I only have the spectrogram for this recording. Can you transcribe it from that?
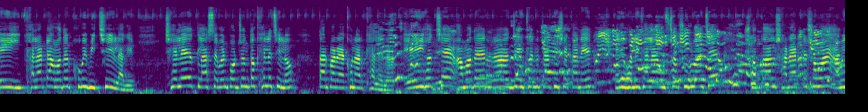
এই খেলাটা আমাদের খুবই বিচ্ছিরি লাগে। ছেলে ক্লাস সেভেন পর্যন্ত খেলেছিল তারপরে এখন আর খেলে না। এই হচ্ছে আমাদের যেখানে থাকি সেখানে এই হোলি খেলার উৎসব শুরু হয়েছে। সকাল সাড়ে আটটার সময় আমি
